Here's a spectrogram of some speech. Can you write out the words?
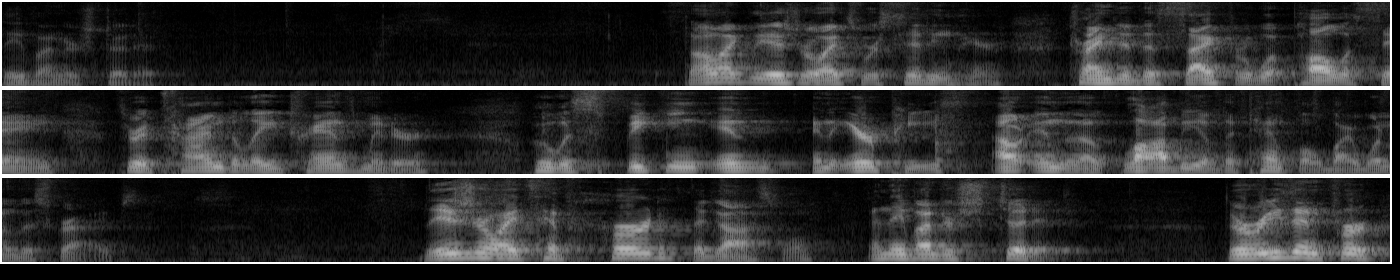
they've understood it. It's not like the Israelites were sitting there trying to decipher what Paul was saying through a time delayed transmitter who was speaking in an earpiece out in the lobby of the temple by one of the scribes. The Israelites have heard the gospel and they've understood it. The reason for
